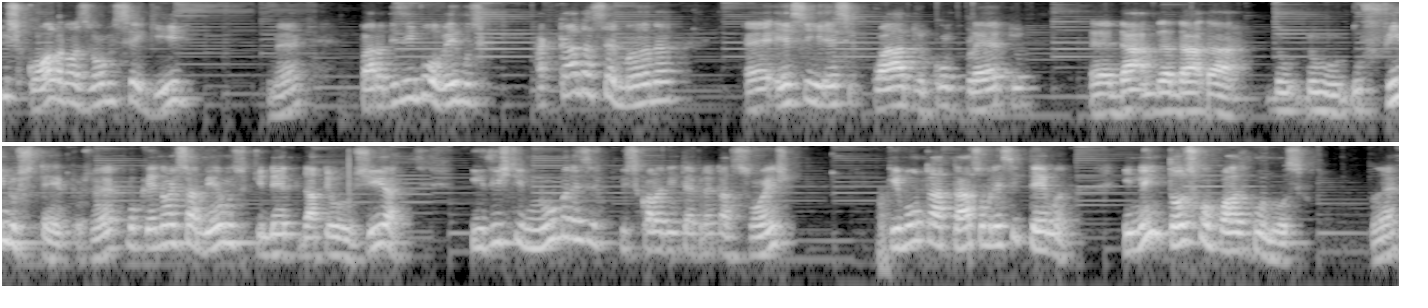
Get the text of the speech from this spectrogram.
escola nós vamos seguir né, para desenvolvermos a cada semana é, esse, esse quadro completo é, da, da, da, do, do, do, fim dos tempos? Né? Porque nós sabemos que dentro da teologia existem inúmeras escolas de interpretações que vão tratar sobre esse tema. E nem todos concordam conosco. Né?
